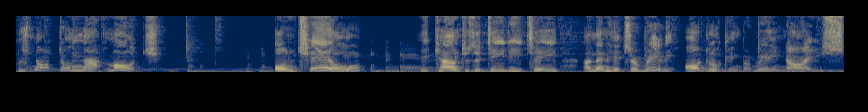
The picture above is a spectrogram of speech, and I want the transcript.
who's not done that much until he counters a DDT and then hits a really odd looking but really nice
